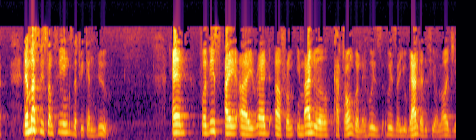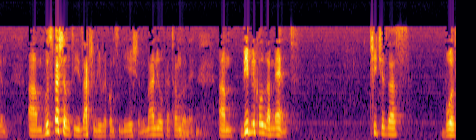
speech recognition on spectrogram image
there must be some things that we can do. And for this, I, I read uh, from Emmanuel Katongole, who is, who is a Ugandan theologian um, whose specialty is actually reconciliation. Emmanuel Katongole. Um, biblical lament teaches us both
